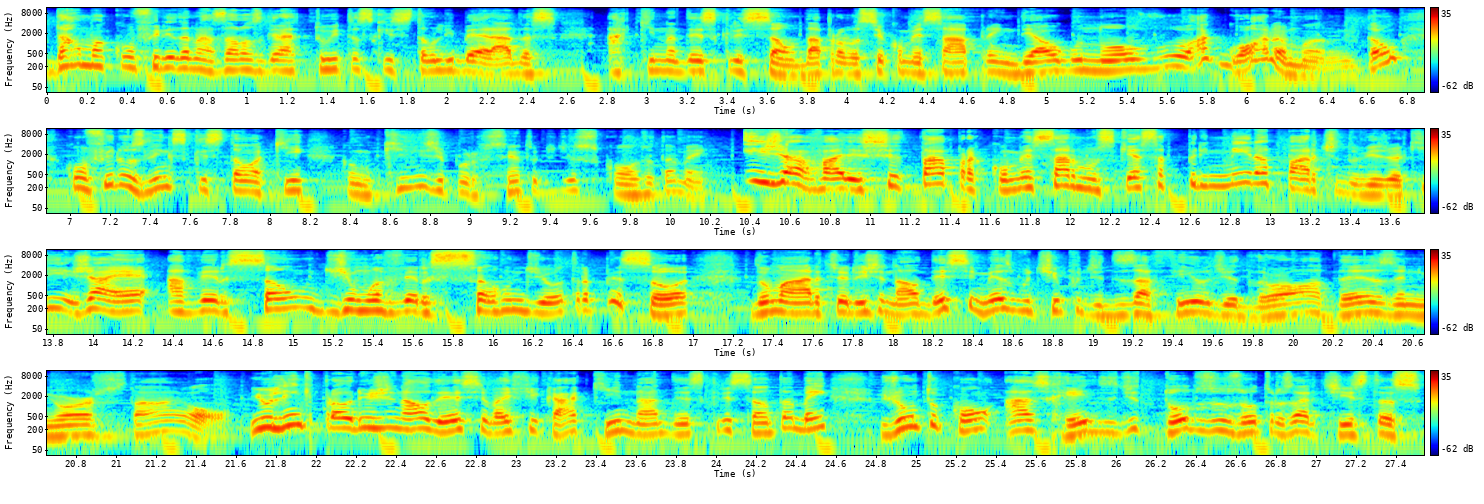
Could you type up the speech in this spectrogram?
dá uma conferida nas aulas gratuitas que estão liberadas aqui na descrição. Dá para você começar a aprender algo novo agora, mano. Então confira os links que estão aqui com 15% de desconto também. E já vale citar para começarmos que essa primeira parte do vídeo aqui já é a versão de uma versão de outra pessoa de uma arte original desse mesmo tipo de desafio de Draw This in Your Style. E o link para o original desse vai ficar aqui na descrição também, junto com as redes de todos os outros artistas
